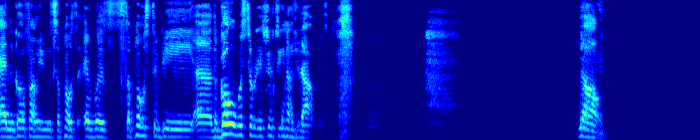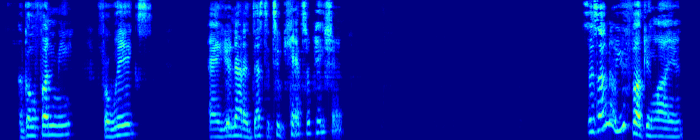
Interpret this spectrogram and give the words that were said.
And the GoFundMe was supposed to, it was supposed to be uh, the goal was to raise fifteen hundred dollars. Y'all, a GoFundMe for wigs, and you're not a destitute cancer patient. Since I know you fucking lying.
